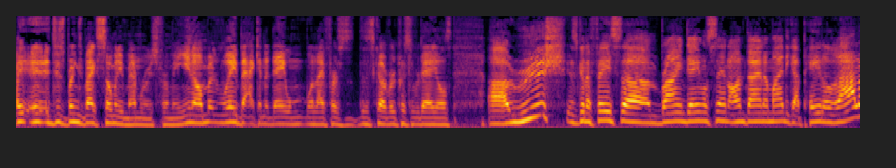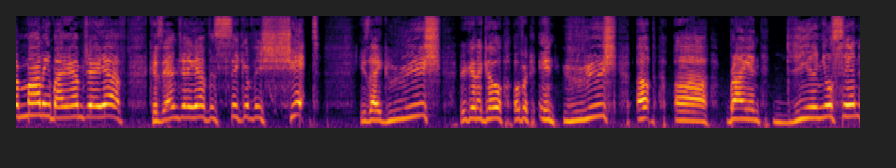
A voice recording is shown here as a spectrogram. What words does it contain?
it, it, just brings back so many memories for me. You know, way back in the day when, when I first discovered Christopher Daniels. Uh, Roosh is going to face um, Bryan Danielson on Dynamite. He got paid a lot of money by MJF because MJF is sick of this shit. He's like, Roosh, you're going to go over and Roosh up uh, Bryan Danielson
